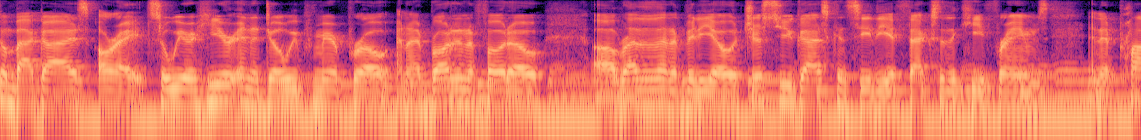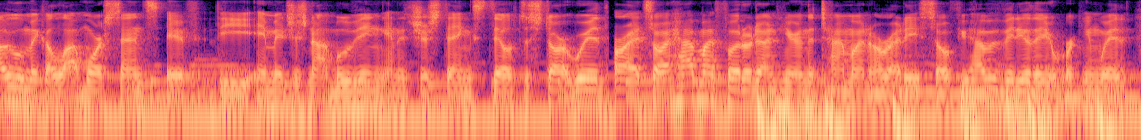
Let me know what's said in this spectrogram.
Welcome back guys. Alright, so we are here in Adobe Premiere Pro and I brought in a photo uh, rather than a video just so you guys can see the effects of the keyframes and it probably will make a lot more sense if the image is not moving and it's just staying still to start with. Alright, so I have my photo down here in the timeline already so if you have a video that you're working with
